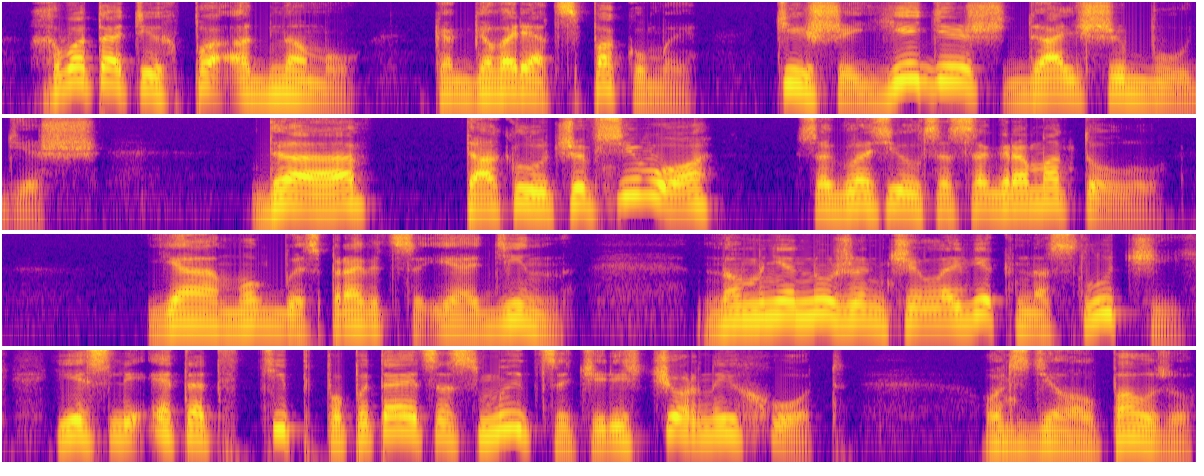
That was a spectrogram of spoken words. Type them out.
— хватать их по одному. Как говорят спакумы — Тише едешь, дальше будешь. Да, так лучше всего, согласился Саграматолу. Я мог бы справиться и один, но мне нужен человек на случай, если этот тип попытается смыться через черный ход». Он сделал паузу,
